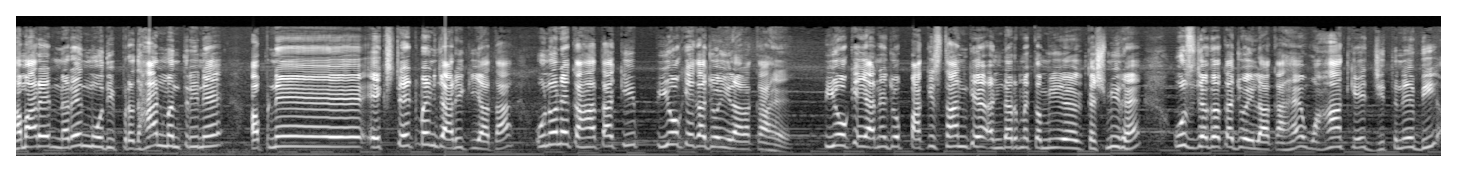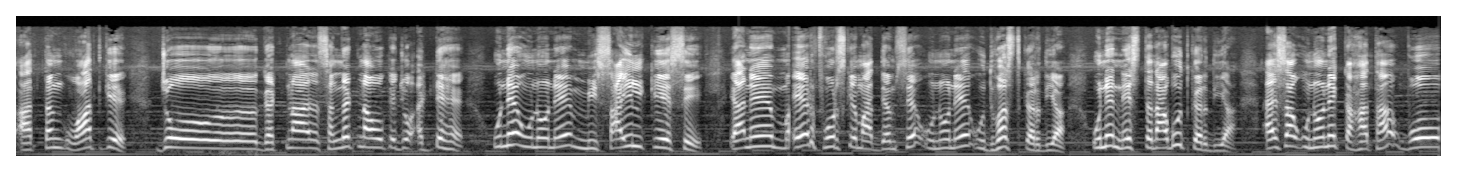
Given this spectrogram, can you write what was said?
हमारे नरेंद्र मोदी प्रधानमंत्री ने अपने एक स्टेटमेंट जारी किया था। उन्होंने कहा था कि पीओके का जो इलाका है पीओके यानी जो पाकिस्तान के अंडर में कमी कश्मीर है, उस जगह का जो इलाका है, वहाँ के जितने भी आतंकवाद के जो घटना, संगठनाओं के जो अड्डे हैं उन्हें उन्होंने मिसाइल के से, यानी एयरफोर्स के माध्यम से उन्होंने उध्वस्त कर दिया, उन्हें नेस्तनाबूद कर दिया। ऐसा उन्होंने कहा था वो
